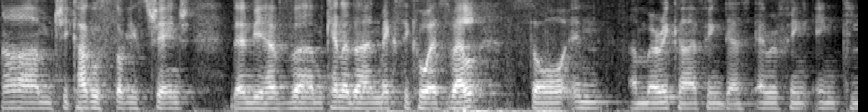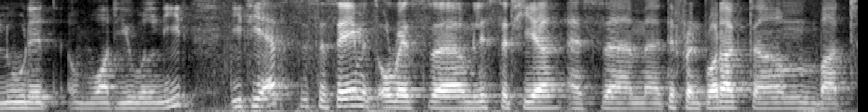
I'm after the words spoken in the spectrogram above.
um, Chicago Stock Exchange, then we have um, Canada and Mexico as well. So in America, I think there's everything included what you will need. ETFs is the same. It's always um, listed here as um, a different product, um, but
